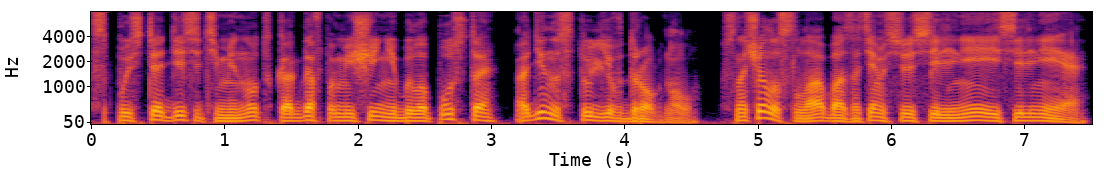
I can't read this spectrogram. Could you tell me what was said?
Спустя 10 минут, когда в помещении было пусто, один из стульев дрогнул. Сначала слабо, а затем все сильнее и сильнее.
